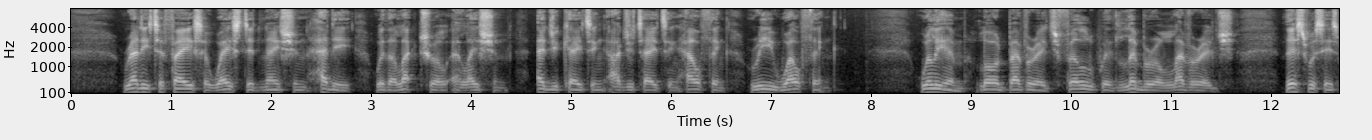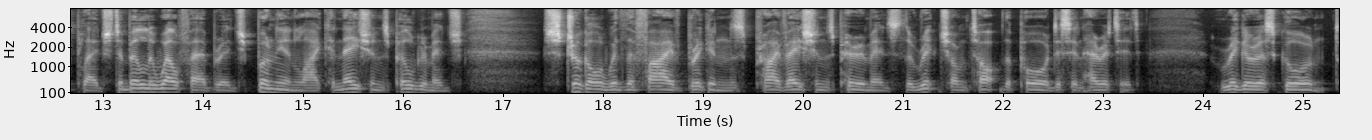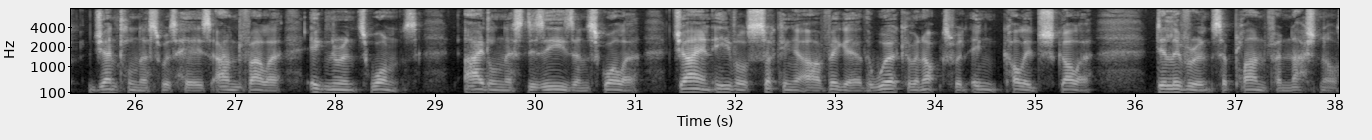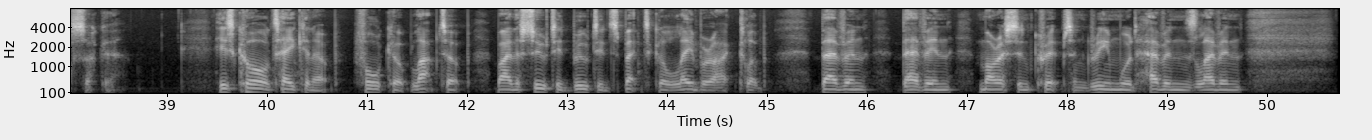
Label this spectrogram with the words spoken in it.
ready to face a wasted nation, heady with electoral elation, educating, agitating, healthing, re wealthing. William, Lord Beveridge, filled with liberal leverage. This was his pledge to build a welfare bridge, Bunyan like, a nation's pilgrimage. Struggle with the five brigands, privations, pyramids, the rich on top, the poor disinherited. Rigorous, gaunt gentleness was his, and valour, ignorance, wants, idleness, disease, and squalor, giant evils sucking at our vigour, the work of an Oxford Inc. College scholar, deliverance a plan for national succour. His call taken up, full cup, lapped up by the suited, booted, spectacle Labourite Club, Bevan, Bevin, Morrison, Cripps, and Greenwood, Heavens, Levin,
